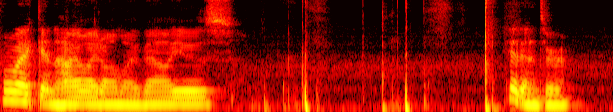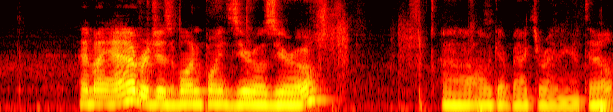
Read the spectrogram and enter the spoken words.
Click and highlight all my values. Hit enter. And my average is 1.00. Uh, I'll get back to writing it down.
